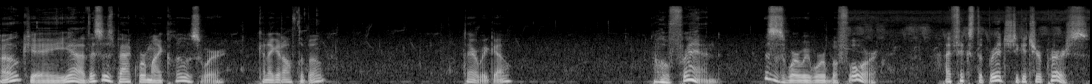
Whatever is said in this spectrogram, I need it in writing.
Okay, yeah, this is back where my clothes were. Can I get off the boat? There we go. Oh, Fran, this is where we were before. I fixed the bridge to get your purse.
